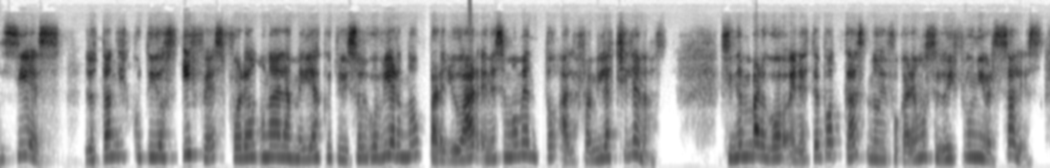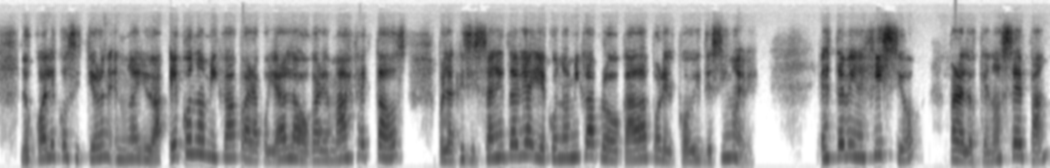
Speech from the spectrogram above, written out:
Así es. Los tan discutidos IFES fueron una de las medidas que utilizó el gobierno para ayudar en ese momento a las familias chilenas. Sin embargo, en este podcast nos enfocaremos en los IFES universales, los cuales consistieron en una ayuda económica para apoyar a los hogares más afectados por la crisis sanitaria y económica provocada por el COVID-19. Este beneficio para los que no sepan,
